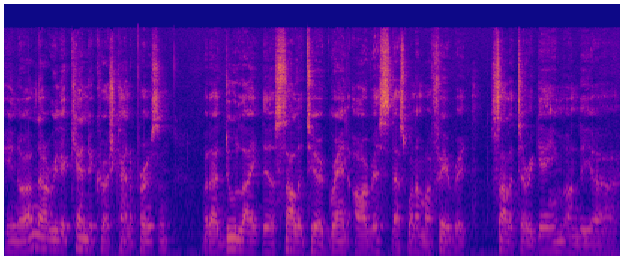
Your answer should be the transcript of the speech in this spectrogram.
you know, I'm not really a Candy Crush kind of person, but I do like the Solitaire Grand Harvest. That's one of my favorite solitary game on the uh,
